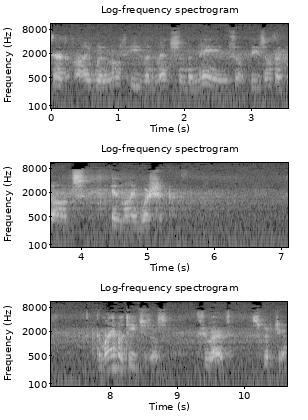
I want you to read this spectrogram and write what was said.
Said, I will not even mention the names of these other gods in my worship. The Bible teaches us throughout Scripture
